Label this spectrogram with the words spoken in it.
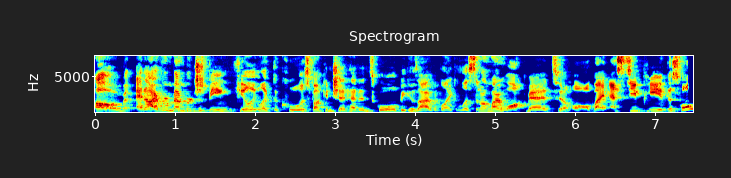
um, and I remember just being feeling like the coolest fucking shithead in school because I would like listen on my Walkman to all my STP. This whole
